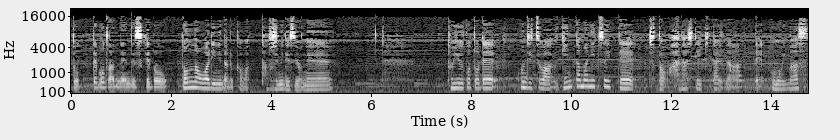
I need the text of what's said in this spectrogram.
とっても残念ですけど、どんな終わりになるかは楽しみですよね。ということで、本日は銀玉についてちょっと話していきたいなって思います。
